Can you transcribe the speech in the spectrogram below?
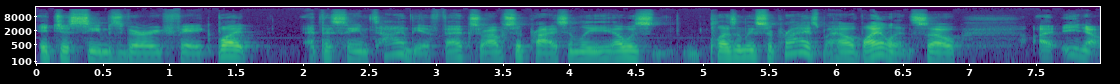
it just seems very fake. But at the same time the effects are I was surprisingly i was pleasantly surprised by how violent. So I, you know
